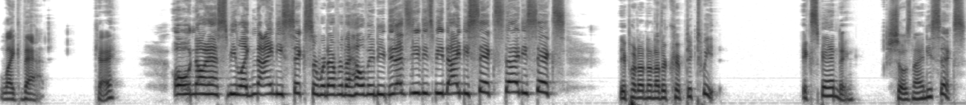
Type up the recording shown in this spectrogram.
like that. Okay. Oh no, it has to be like 96 or whatever the hell they need. That needs to be 96, 96. They put out another cryptic tweet. Expanding. Shows 96.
